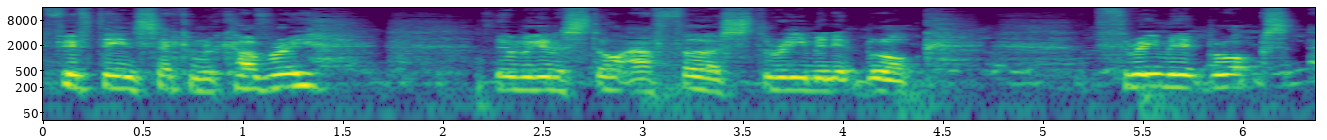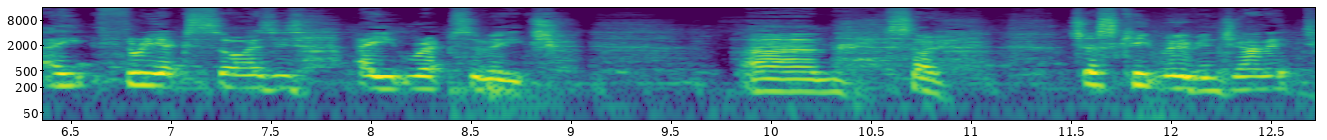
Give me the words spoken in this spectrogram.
15 second recovery. Then we're going to start our first three minute block. Three minute blocks, eight, three exercises, eight reps of each. Um, so just keep moving, Janet.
